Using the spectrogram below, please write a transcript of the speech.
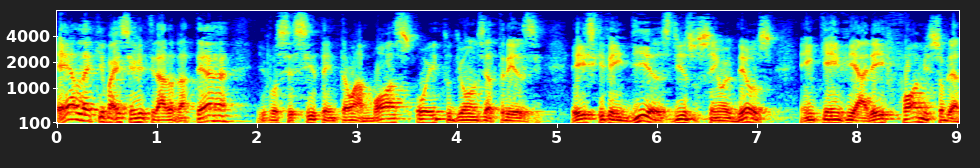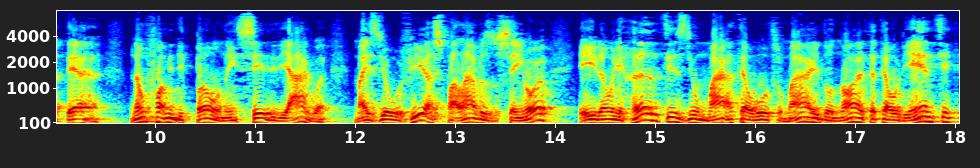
Ela é que vai ser retirada da terra, e você cita então Amós 8, de 11 a 13. Eis que vem dias, diz o Senhor Deus, em que enviarei fome sobre a terra, não fome de pão, nem sede de água, mas de ouvir as palavras do Senhor, e irão errantes de um mar até o outro mar, e do norte até o oriente,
